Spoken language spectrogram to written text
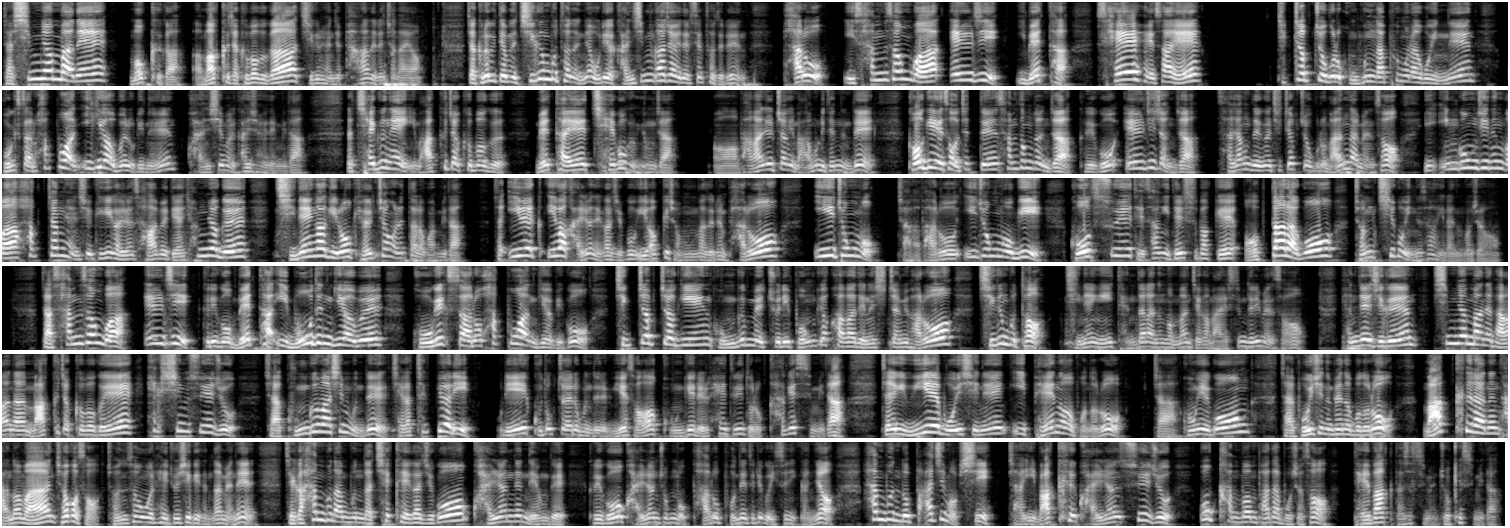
자, 10년 만에 머크가, 아, 마크 자크버그가 지금 현재 방한을 했잖아요. 자, 그렇기 때문에 지금부터는요, 우리가 관심 가져야 될 섹터들은 바로 이 삼성과 LG, 이 메타 세 회사에 직접적으로 공급 납품을 하고 있는 고객사를 확보한 이 기업을 우리는 관심을 가지셔야 됩니다. 자, 최근에 이 마크 저크버그 메타의 최고 경영자 어, 방한 일정이 마무리됐는데 거기에서 어쨌든 삼성전자 그리고 LG전자 사장 등을 직접적으로 만나면서 이 인공지능과 확장현실 기기 관련 사업에 대한 협력을 진행하기로 결정을 했다고 합니다. 자, 이와, 이와 관련해 가지고 이 업계 전문가들은 바로 이 종목, 자, 바로 이 종목이 곧 수혜 대상이 될 수밖에 없다라고 점치고 있는 상황이라는 거죠. 자, 삼성과 LG 그리고 메타 이 모든 기업을 고객사로 확보한 기업이고 직접적인 공급 매출이 본격화가 되는 시점이 바로 지금부터 진행이 된다라는 것만 제가 말씀드리면서 현재 지금 10년 만에 방한한 마크 저크버그의 핵심 수혜주 자, 궁금하신 분들 제가 특별히 우리 구독자 여러분들을 위해서 공개를 해드리도록 하겠습니다. 자, 여기 위에 보이시는 이 배너 번호로 자, 010, 자, 보이시는 배너 번호로 마크라는 단어만 적어서 전송을 해 주시게 된다면은 제가 한 분 한 분 다 체크해 가지고 관련된 내용들, 그리고 관련 종목 바로 보내 드리고 있으니까요. 한 분도 빠짐없이 자, 이 마크 관련 수혜주 꼭 한번 받아 보셔서 대박 나셨으면 좋겠습니다.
